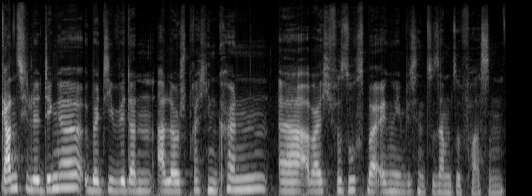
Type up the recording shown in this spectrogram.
ganz viele Dinge, über die wir dann alle sprechen können, äh, aber ich versuche es mal irgendwie ein bisschen zusammenzufassen.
